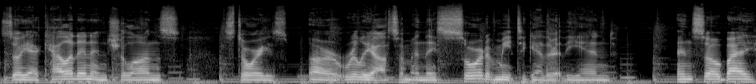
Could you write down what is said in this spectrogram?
so yeah, Kaladin and Shallan's stories are really awesome, and they sort of meet together at the end. And so by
